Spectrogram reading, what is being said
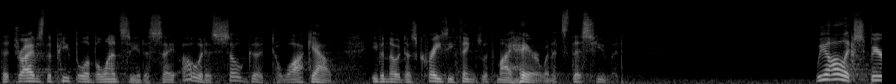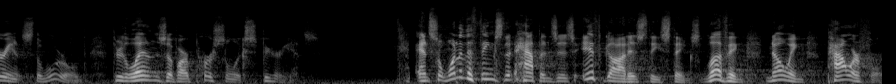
that drives the people of Valencia to say, Oh, it is so good to walk out, even though it does crazy things with my hair when it's this humid. We all experience the world through the lens of our personal experience. And so, one of the things that happens is if God is these things loving, knowing, powerful,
